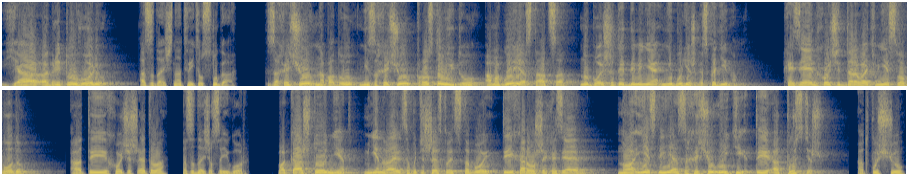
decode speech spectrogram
Я обрету волю, озадачно ответил слуга. «Захочу – нападу, не захочу – просто уйду, а могу и остаться, но больше ты для меня не будешь господином. Хозяин хочет даровать мне свободу?» «А ты хочешь этого?» – озадачился Егор. «Пока что нет. Мне нравится путешествовать с тобой. Ты хороший хозяин. Но если я захочу уйти, ты отпустишь?» «Отпущу»,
